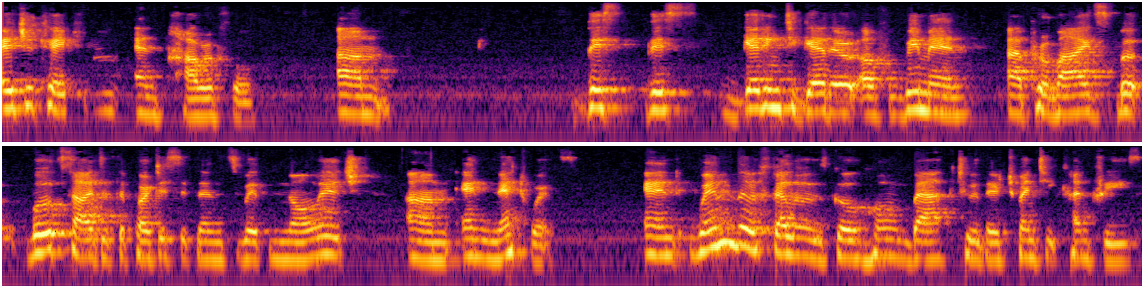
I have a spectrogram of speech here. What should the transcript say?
educational and powerful. Um, this this getting together of women uh, provides both sides of the participants with knowledge um, and networks. And when the fellows go home back to their 20 countries,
